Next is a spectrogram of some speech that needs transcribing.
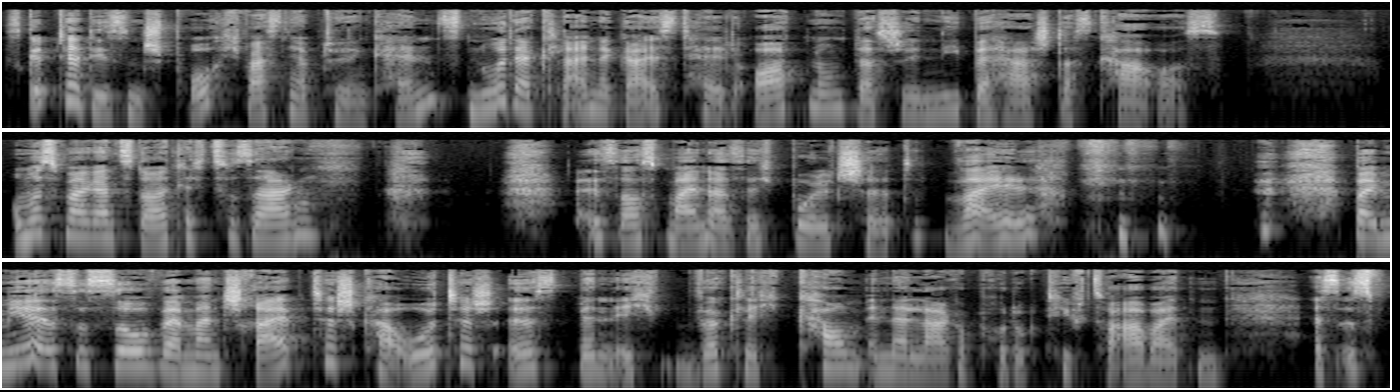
Es gibt ja diesen Spruch, ich weiß nicht, ob du den kennst, nur der kleine Geist hält Ordnung, das Genie beherrscht das Chaos. Um es mal ganz deutlich zu sagen, ist aus meiner Sicht Bullshit, weil Bei mir ist es so, wenn mein Schreibtisch chaotisch ist, bin ich wirklich kaum in der Lage, produktiv zu arbeiten. Es ist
